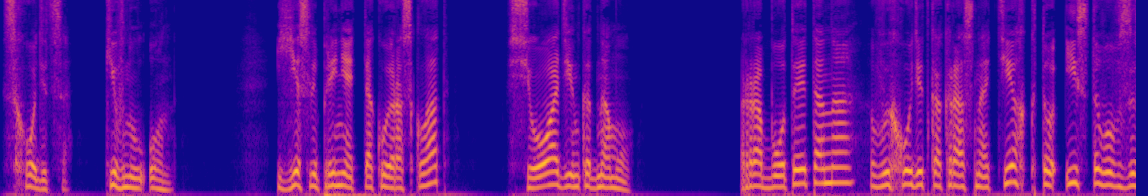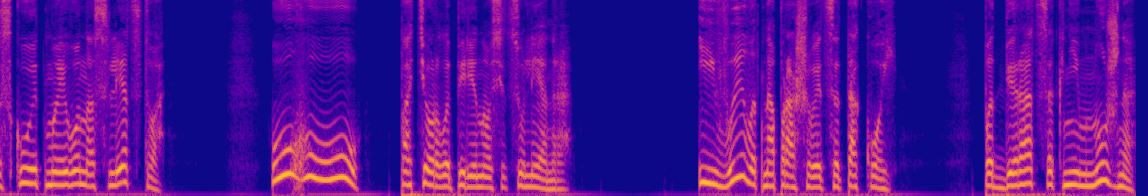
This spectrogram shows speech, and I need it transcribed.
Сходится, кивнул он. Если принять такой расклад, все один к одному. Работает она, выходит как раз на тех, кто истово взыскует моего наследства. «Угу!» — потерла переносицу Ленра. И вывод напрашивается такой — подбираться к ним нужно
